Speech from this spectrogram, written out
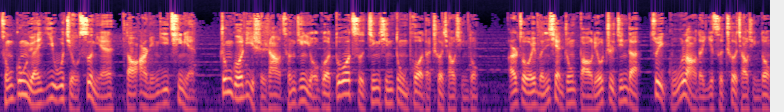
从公元一五九四年到二零一七年，中国历史上曾经有过多次惊心动魄的撤侨行动，而作为文献中保留至今的最古老的一次撤侨行动，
